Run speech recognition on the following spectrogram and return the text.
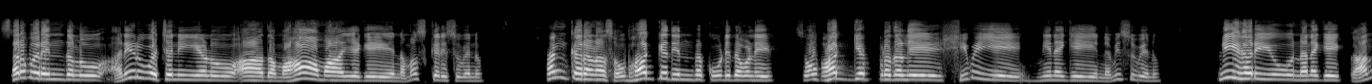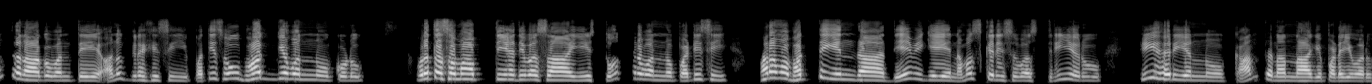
ಸರ್ವರಿಂದಲೂ ಅನಿರ್ವಚನೀಯಳು ಆದ ಮಹಾಮಾಯೆಗೆ ನಮಸ್ಕರಿಸುವೆನು. ಶಂಕರನ ಸೌಭಾಗ್ಯದಿಂದ ಕೂಡಿದವಳೆ, ಸೌಭಾಗ್ಯಪ್ರದಳೆ ಶಿವೆಯೇ, ನಿನಗೆ ನಮಿಸುವೆನು. ಶ್ರೀಹರಿಯು ನನಗೆ ಕಾಂತನಾಗುವಂತೆ ಅನುಗ್ರಹಿಸಿ ಪತಿ ಸೌಭಾಗ್ಯವನ್ನು ಕೊಡು. ವ್ರತ ಸಮಾಪ್ತಿಯ ದಿವಸ ಈ ಸ್ತೋತ್ರವನ್ನು ಪಠಿಸಿ ಪರಮ ಭಕ್ತಿಯಿಂದ ದೇವಿಗೆ ನಮಸ್ಕರಿಸುವ ಸ್ತ್ರೀಯರು ಶ್ರೀಹರಿಯನ್ನು ಕಾಂತನನ್ನಾಗಿ ಪಡೆಯುವರು.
